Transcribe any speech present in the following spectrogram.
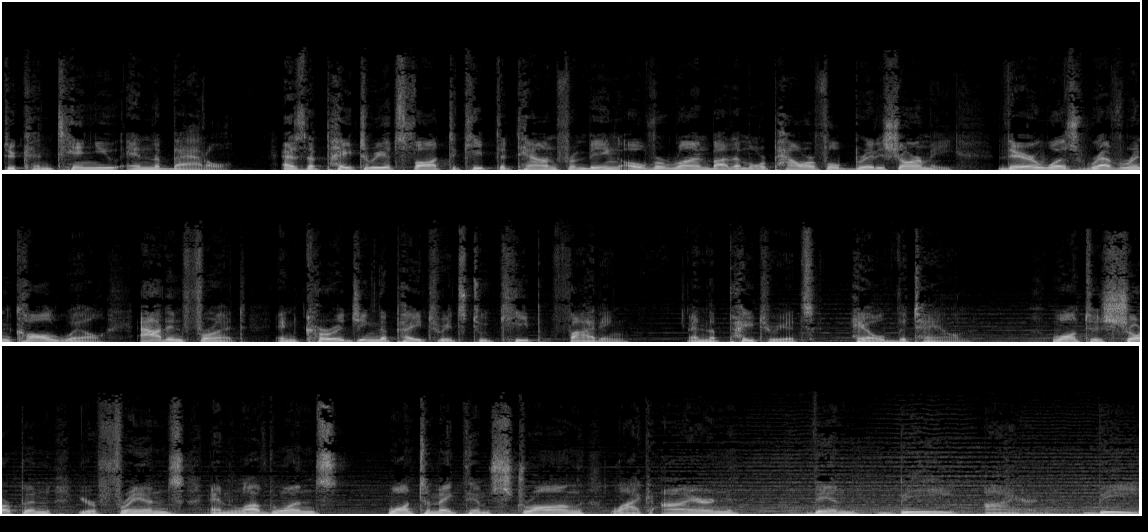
to continue in the battle. As the Patriots fought to keep the town from being overrun by the more powerful British Army, there was Reverend Caldwell out in front encouraging the Patriots to keep fighting, and the Patriots held the town. Want to sharpen your friends and loved ones? Want to make them strong like iron? Then be iron. Be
